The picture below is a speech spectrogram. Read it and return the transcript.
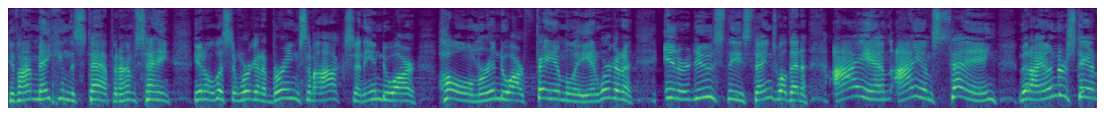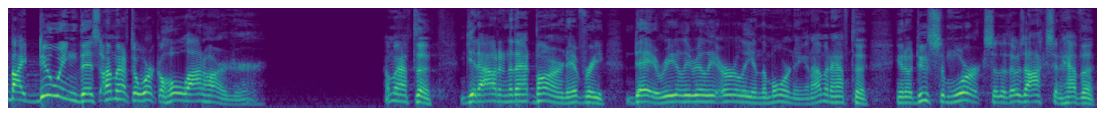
if I'm making the step and I'm saying, you know, listen, we're going to bring some oxen into our home or into our family and we're going to introduce these things, well, then I am, I am saying that I understand by doing this, I'm going to have to work a whole lot harder. I'm going to have to get out into that barn every day really, really early in the morning. And I'm going to have to, you know, do some work so that those oxen have a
